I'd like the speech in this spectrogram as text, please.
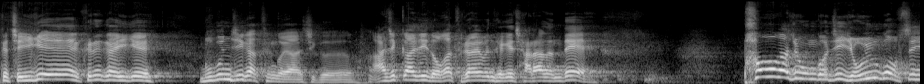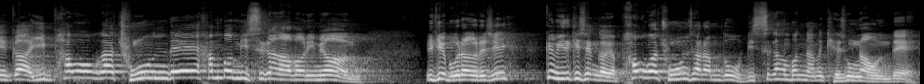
그치 이게 그러니까 이게 묵은지 같은 거야 지금. 아직까지 너가 드라이브는 되게 잘하는데 파워가 좋은 거지 여유가 없으니까 이 파워가 좋은데 한 번 미스가 나버리면 이게 뭐라 그러지? 그럼 이렇게 생각해. 파워가 좋은 사람도 미스가 한 번 나면 계속 나오는데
